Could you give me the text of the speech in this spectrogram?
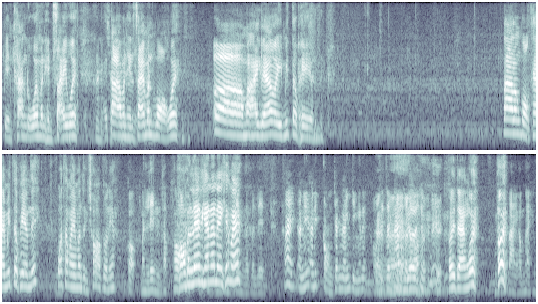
เปลี่ยนข้างดูเว้ยมันเห็นไซส์เว้ยไอตา มันเห็นไซส์มันบอกเว้ยเออมาอีกแล้วไอมิสเตอร์เพมตาลองบอกแทนมิสเตอร์เพมดิว่าทำไมมันถึงชอบตัวเนี้ยก็มันเล่นครับอ๋อมันเล่นแค่นั้นเองใช่ไหมนเล่นครับมันเล่นไม่ อันนี้ อันนี้กล่องแจ็คไนท์จริงๆนะเนี่ยออกจากแจ็คไนท์อย่างเดียวเลยเฮ้ยแดงเว้ย เฮ้ย ไม่ครับไม่เห็น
